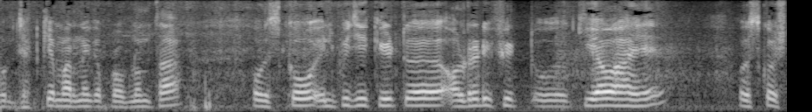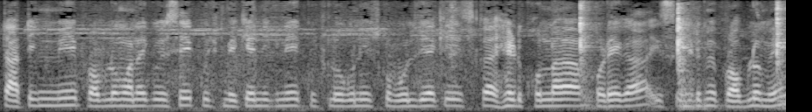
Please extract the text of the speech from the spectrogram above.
और झटके मारने का प्रॉब्लम था। और इसको एलपीजी किट ऑलरेडी फिट किया हुआ है। इसको स्टार्टिंग में प्रॉब्लम आने की वजह से कुछ मैकेनिक ने, कुछ लोगों ने इसको बोल दिया कि इसका हेड खोलना पड़ेगा, इस हेड में प्रॉब्लम है।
